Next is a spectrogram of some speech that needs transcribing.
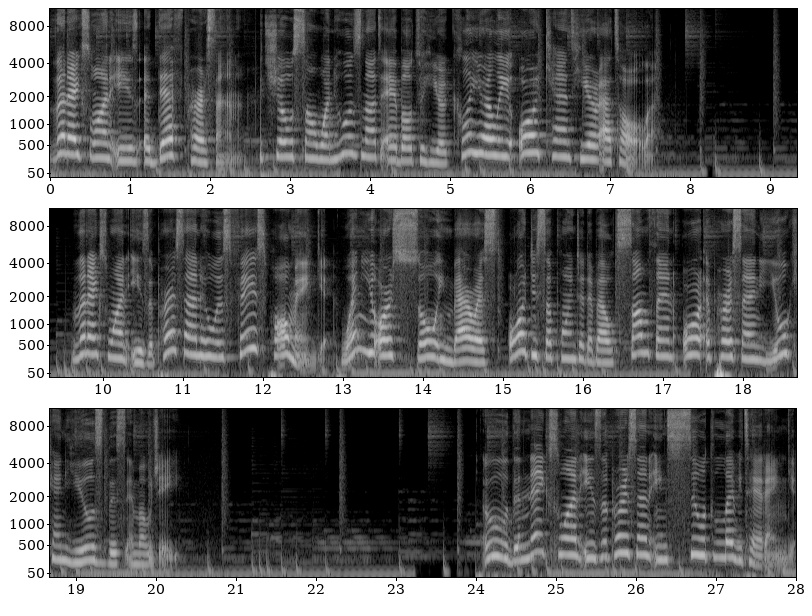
The next one is a deaf person. It shows someone who is not able to hear clearly or can't hear at all. The next one is a person who is face palming. When you are so embarrassed or disappointed about something or a person, you can use this emoji. The next one is a person in suit levitating.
